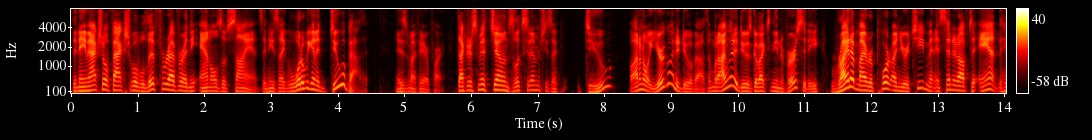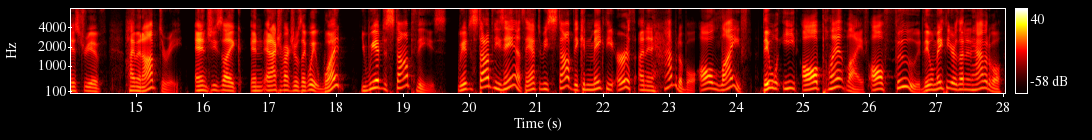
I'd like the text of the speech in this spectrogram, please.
The name actual factual will live forever in the annals of science." And he's like, "Well, what are we going to do about it?" And this is my favorite part. Dr. Smith Jones looks at him. She's like, "Do?" Well, I don't know what you're going to do about them. What I'm going to do is go back to the university, write up my report on your achievement, and send it off to Ant, the history of hymenoptery. And she's like, and, and Actual Factual was like, wait, what? We have to stop these. We have to stop these ants. They have to be stopped. They can make the earth uninhabitable. All life. They will eat all plant life, all food. They will make the earth uninhabitable.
